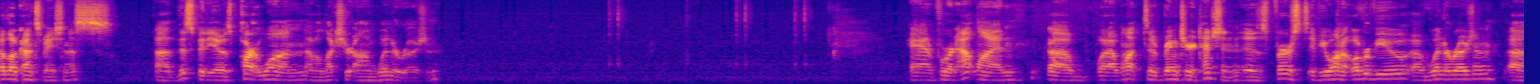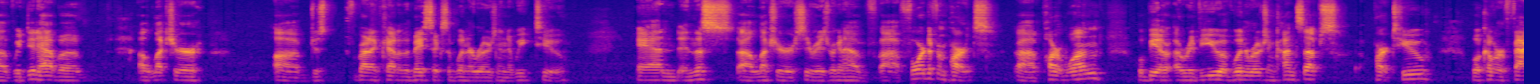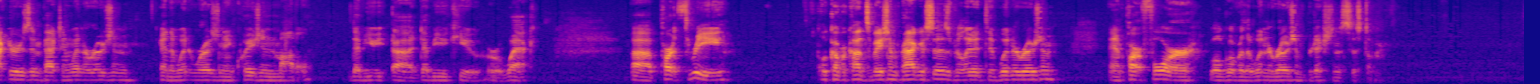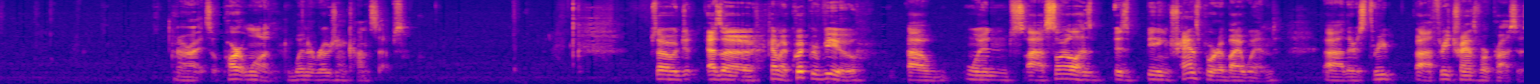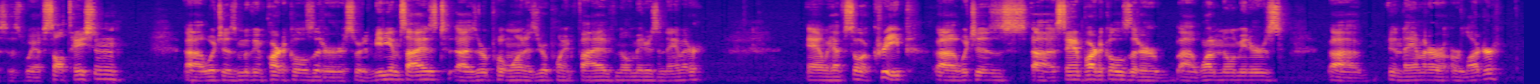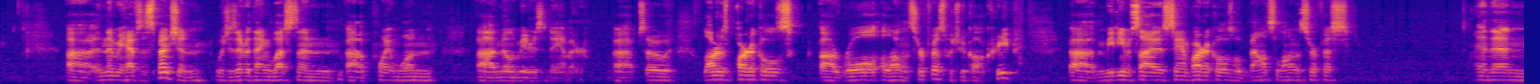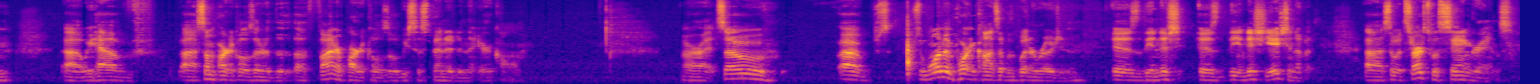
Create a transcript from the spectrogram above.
Hello conservationists. Uh, this video is part one of a lecture on wind erosion. And for an outline, uh, what I want to bring to your attention is first, if you want an overview of wind erosion, uh, we did have a, a lecture uh, just providing kind of the basics of wind erosion in week two. And in this uh, lecture series, we're going to have uh, four different parts. Part one will be a, a review of wind erosion concepts. Part two will cover factors impacting wind erosion and the wind erosion equation model, w, WEQ or WEC. part three We'll cover conservation practices related to wind erosion. And part four, we'll go over the wind erosion prediction system. All right, so part one, wind erosion concepts. So as a kind of a quick review, uh, when uh, soil has, is being transported by wind, uh, there's three, uh, three transport processes. We have saltation, uh, which is moving particles that are sort of medium sized, uh, 0.1 to 0.5 millimeters in diameter and we have soil creep, uh, which is uh, sand particles that are uh, one millimeters uh, in diameter or larger. Uh, and then we have suspension, which is everything less than uh, 0.1 millimeters in diameter. so largest particles roll along the surface, which we call creep. Medium-sized sand particles will bounce along the surface. And then we have some particles that are the, the finer particles that will be suspended in the air column. All right, so uh, so one important concept with wind erosion is the initi is the initiation of it. Uh, so it starts with sand grains,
